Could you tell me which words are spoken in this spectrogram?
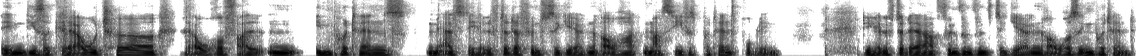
Eben dieser Grautör, Raucherfalten, Impotenz. Mehr als die Hälfte der 50-jährigen Raucher hat ein massives Potenzproblem. Die Hälfte der 55-jährigen Raucher ist impotent.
